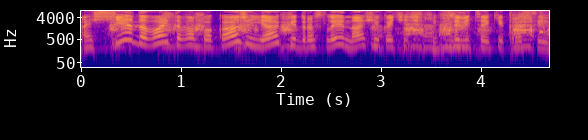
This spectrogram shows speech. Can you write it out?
А ще давайте вам покажу, як підросли наші качечки. Дивіться, які красиві.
